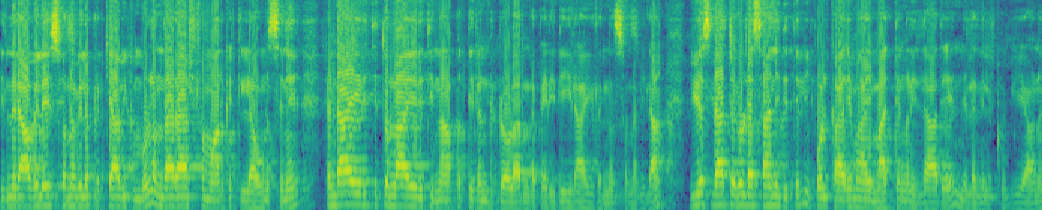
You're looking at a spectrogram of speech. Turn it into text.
ഇന്ന് രാവിലെ സ്വർണവില പ്രഖ്യാപിക്കുമ്പോൾ അന്താരാഷ്ട്ര മാർക്കറ്റിൽ ഔൺസിന് രണ്ടായിരത്തി തൊള്ളായിരത്തി നാൽപ്പത്തി രണ്ട് ഡോളറിന്റെ പരിധിയിലായിരുന്ന സ്വർണവില യു എസ് ഡാറ്റകളുടെ സാന്നിധ്യത്തിൽ ഇപ്പോൾ കാര്യമായ മാറ്റങ്ങളില്ലാതെ നിലനിൽക്കുകയാണ്.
